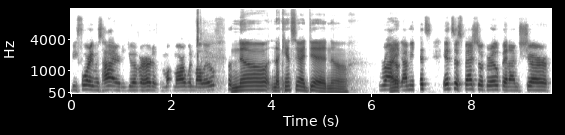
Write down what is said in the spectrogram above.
Before he was hired, did you ever heard of Marwan Maalouf? no, no, can't say I did. No. Right. I, I mean, it's it's a special group, and I'm sure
